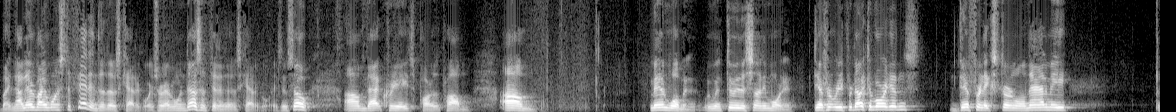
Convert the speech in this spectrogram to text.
but not everybody wants to fit into those categories, or everyone doesn't fit into those categories. And so um, that creates part of the problem. Um, man, woman, we went through this Sunday morning. Different reproductive organs, different external anatomy, the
